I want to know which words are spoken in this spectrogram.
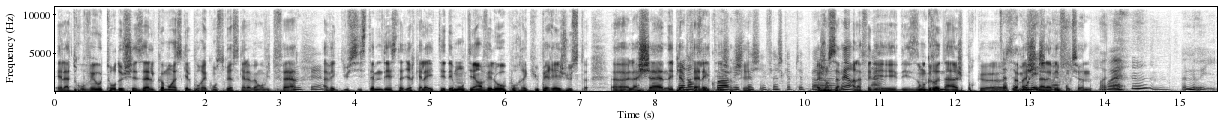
Et elle a trouvé autour de chez elle comment est-ce qu'elle pourrait construire ce qu'elle avait envie de faire avec du système D, c'est-à-dire qu'elle a été démonter un vélo pour récupérer juste euh, la chaîne et puis après elle a été chercher. la chaîne? Enfin, je capte pas. Bah, J'en sais rien, elle a fait Ah. des, des engrenages pour que Ça sa machine rouler, à laver pense. fonctionne. Ouais, Oui,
